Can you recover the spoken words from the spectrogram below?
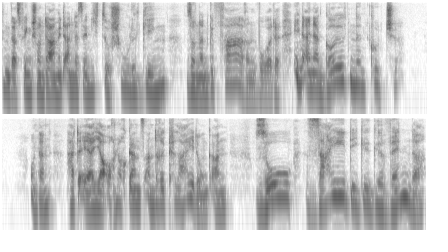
Das fing schon damit an, dass er nicht zur Schule ging, sondern gefahren wurde, in einer goldenen Kutsche. Und dann hatte er ja auch noch ganz andere Kleidung an, so seidige Gewänder.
